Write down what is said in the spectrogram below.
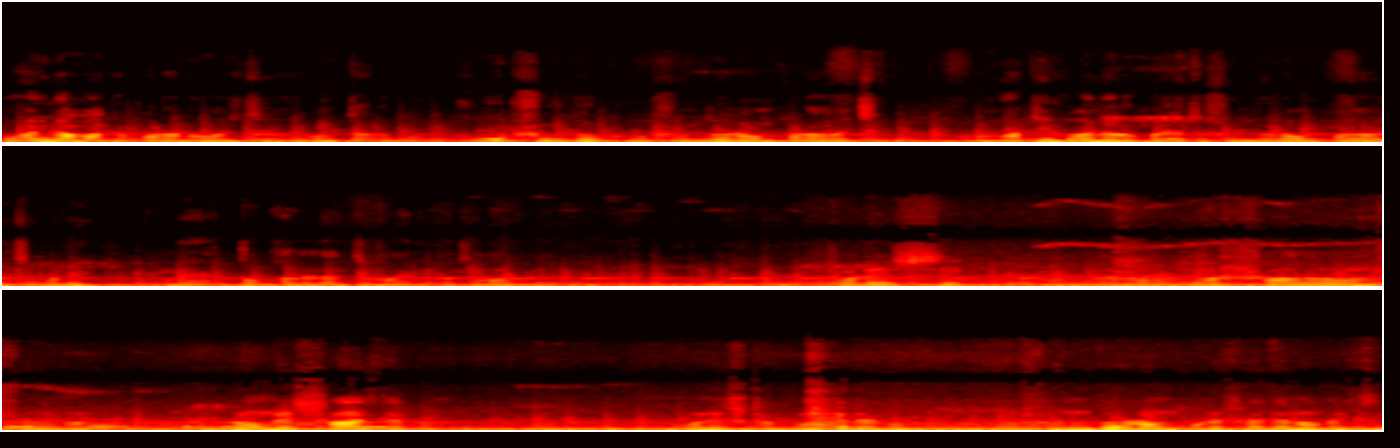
গয়না মাকে পরানো হয়েছে এবং তার উপর খুব সুন্দর খুব সুন্দর রং করা হয়েছে। মাটির গয়নার উপর এত সুন্দর রং করা হয়েছে বলেই মানে এত ভালো লাগছে মায়ের প্রতিমাগুলো। চলে এসছি। দেখো, অসাধারণ সুন্দর রঙের সাজ দেখো। গণেশ ঠাকুরকে দেখো, খুব সুন্দর রং করে সাজানো হয়েছে।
